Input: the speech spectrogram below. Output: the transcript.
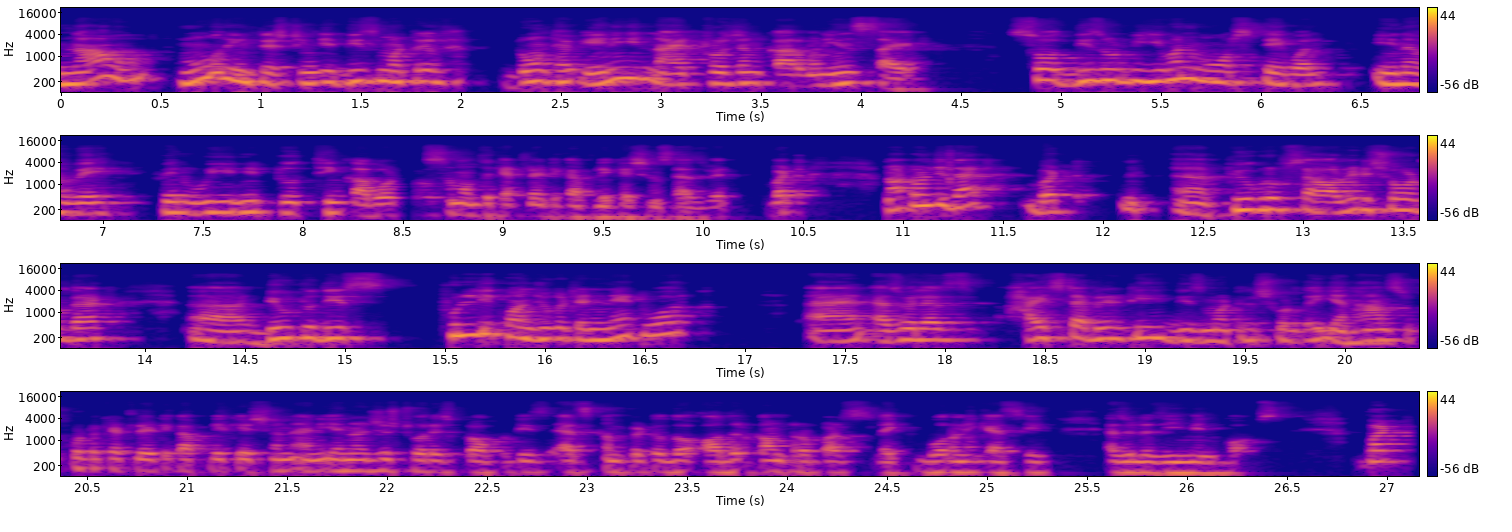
Now, more interestingly, these materials don't have any nitrogen carbon inside. So these would be even more stable in a way when we need to think about some of the catalytic applications as well. But not only that, but uh, few groups have already showed that uh, due to this fully conjugated network and as well as high stability, these materials showed the enhanced photocatalytic application and energy storage properties as compared to the other counterparts like boronic acid as well as imine COFs. But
